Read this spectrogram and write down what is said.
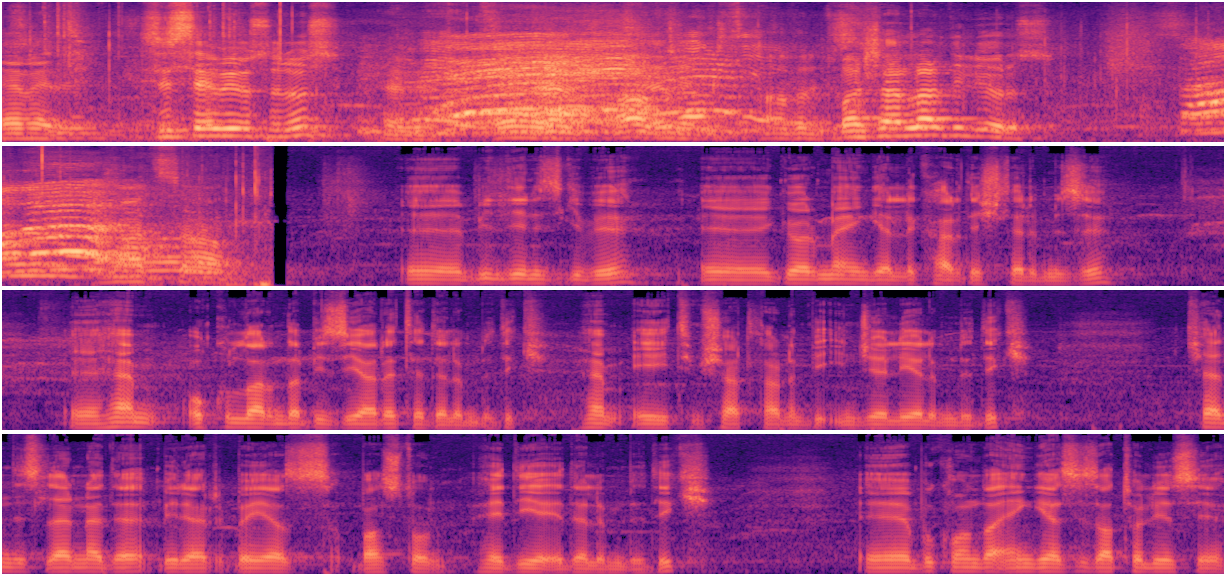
Evet. Siz seviyorsunuz? Evet. Evet. Başarılar diliyoruz. Sağ olun. Hadi sağ ol. Ee, bildiğiniz gibi e, görme engelli kardeşlerimizi e, hem okullarında bir ziyaret edelim dedik, hem eğitim şartlarını bir inceleyelim dedik. Kendislerine de birer beyaz baston hediye edelim dedik. E, bu konuda Engelsiz Atölyesi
